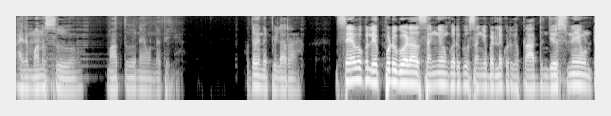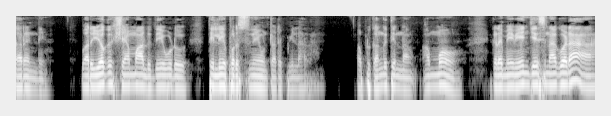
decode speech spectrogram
ఆయన మనసు మాతోనే ఉన్నది. అర్థమైంది పిల్లారా? సేవకులు ఎప్పుడు కూడా సంఘం కొరకు సంఘ బిడ్డల కొరకు ప్రార్థన చేస్తూనే ఉంటారండి. వారి యోగక్షేమాలు దేవుడు తెలియపరుస్తూనే ఉంటాడు పిల్లారా. అప్పుడు కంగు తిన్నాం. అమ్మో! ఇక్కడ మేము ఏం చేసినా కూడా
